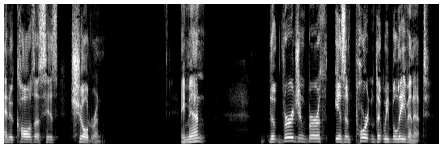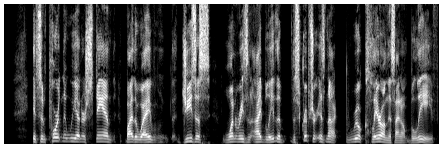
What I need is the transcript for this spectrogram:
and who calls us his children. Amen. The virgin birth is important that we believe in it. It's important that we understand, by the way, Jesus, one reason I believe the, the scripture is not real clear on this, I don't believe.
